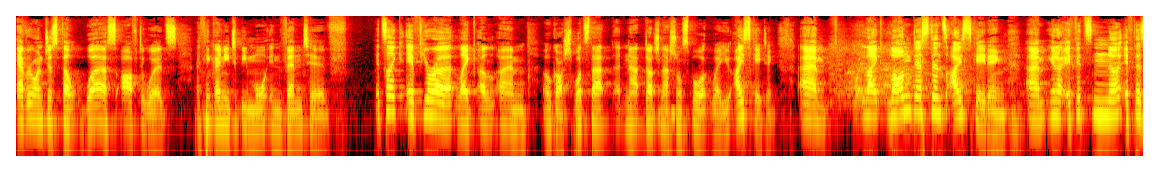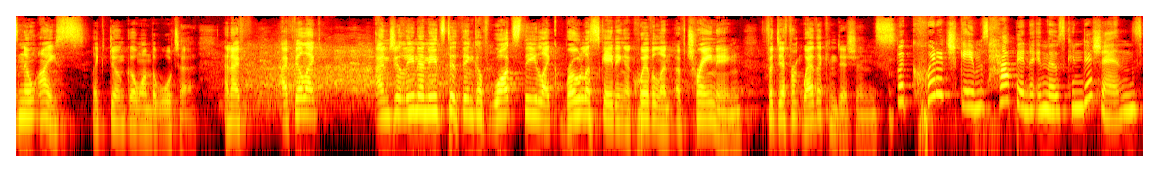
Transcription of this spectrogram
Everyone just felt worse afterwards. I think I need to be more inventive. It's like if you're a like a um, oh gosh, what's that na- Dutch national sport where you ice skating, um, like long distance ice skating. Um, you know, if it's no if there's no ice, like don't go on the water. And I, I feel like Angelina needs to think of what's the like roller skating equivalent of training for different weather conditions. But Quidditch games happen in those conditions,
